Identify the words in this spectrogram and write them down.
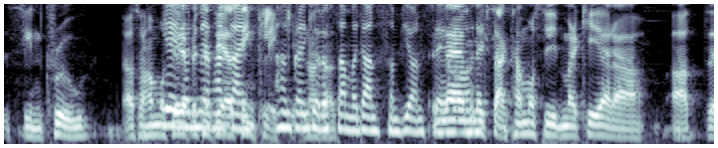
sin crew, alltså han måste ju representera han sin klick. Han kan inte göra samma dans som Beyoncé. Nej, och- men exakt. Han måste ju markera att... Eh,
